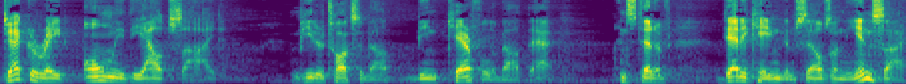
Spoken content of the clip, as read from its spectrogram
decorate only the outside. And Peter talks about being careful about that instead of dedicating themselves on the inside.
